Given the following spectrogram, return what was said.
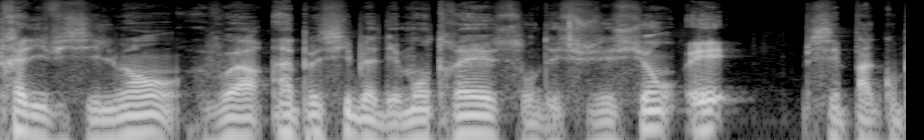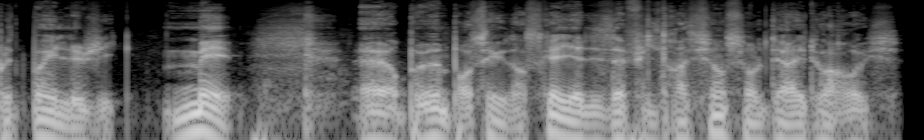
très difficilement, voire impossible à démontrer, ce sont des suggestions et c'est pas complètement illogique. Mais on peut même penser que dans ce cas, il y a des infiltrations sur le territoire russe.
